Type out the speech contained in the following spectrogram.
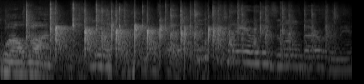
Well done. You everything's a little better with?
